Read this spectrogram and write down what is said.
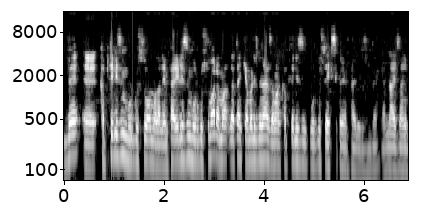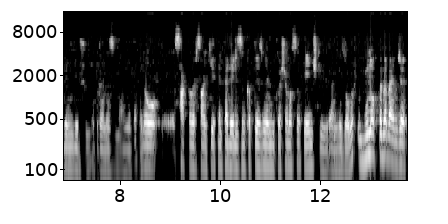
Ve e, kapitalizm vurgusu olmadan emperyalizm vurgusu var ama zaten Kemalizmin her zaman kapitalizm vurgusu eksik emperyalizmde. Yani naizane benim görüşüm odur en azından ya da. Yani o e, saklanır sanki emperyalizm kapitalizmin en büyük aşaması değilmiş gibi bir analiz olur. Bu noktada bence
